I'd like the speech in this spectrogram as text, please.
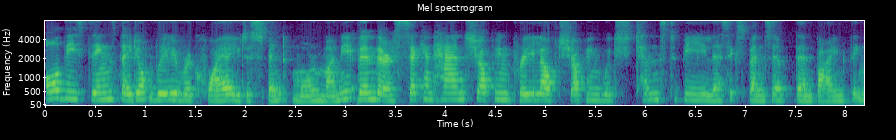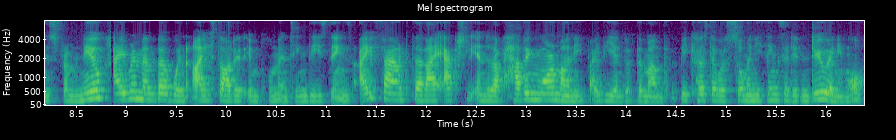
all these things, they don't really require you to spend more money. Then there's secondhand shopping, pre-loved shopping, which tends to be less expensive than buying things from new. I remember when I started implementing these things, I found that I actually ended up having more money by the end of the month because there were so many things I didn't do anymore.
